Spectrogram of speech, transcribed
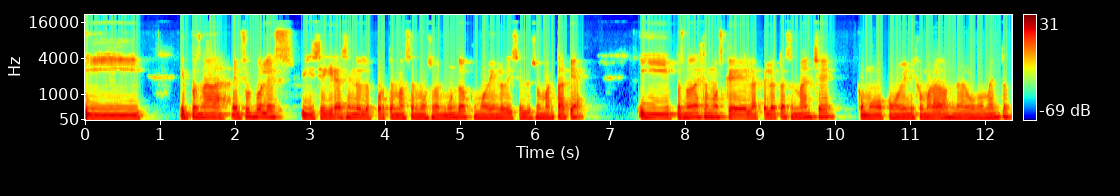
Y, y pues nada, el fútbol es y seguirá siendo el deporte más hermoso del mundo, como bien lo dice Luis Omar Tapia. Y pues no dejemos que la pelota se manche, como, como bien dijo Maradona en algún momento.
